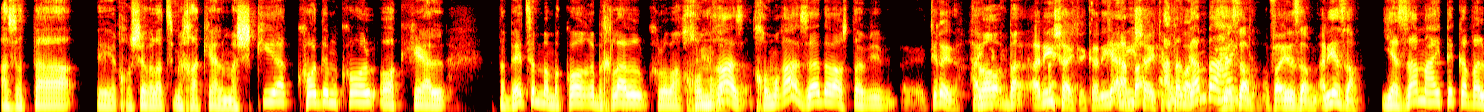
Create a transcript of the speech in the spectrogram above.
אז אתה אה, חושב על עצמך כעל משקיע קודם כל, או כעל... אתה בעצם במקור הרי בכלל, כלומר, חומרה, חומרה זה הדבר שאתה... תראה, אני איש הייטק, אני כן, איש הייטק, אבל גם בהייטק... יזם, אני יזם. יזם הייטק, אבל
